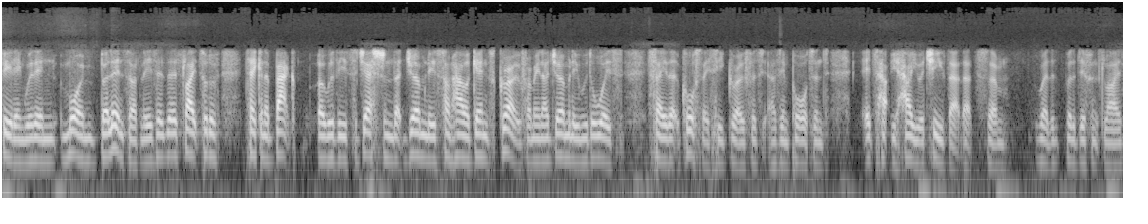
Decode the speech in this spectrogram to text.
feeling within more in Berlin certainly is that there's slight sort of taken aback uh, with the suggestion that Germany is somehow against growth. I mean, uh, Germany would always say that, of course, they see growth as, as important. It's how, how you achieve that. That's um, where, the, where the difference lies.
